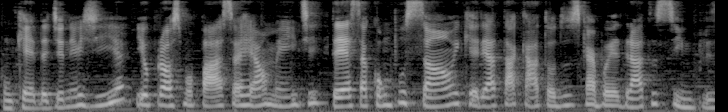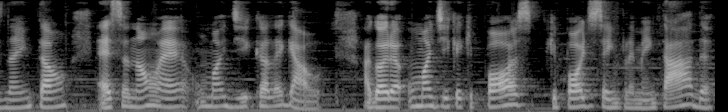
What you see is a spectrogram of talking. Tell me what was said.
com queda de energia e o próximo passo é realmente ter essa compulsão e querer atacar todos os carboidratos simples, né? Então, essa não é uma dica legal. Agora, uma dica que pode, que pode ser implementada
